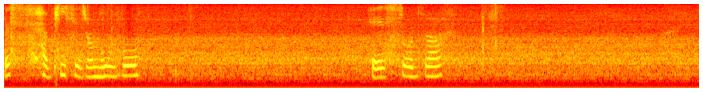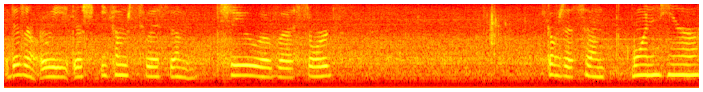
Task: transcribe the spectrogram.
This piece is removable. His sword's off. It doesn't really, there's, he comes with um, two of uh, swords. He comes with um, one here,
